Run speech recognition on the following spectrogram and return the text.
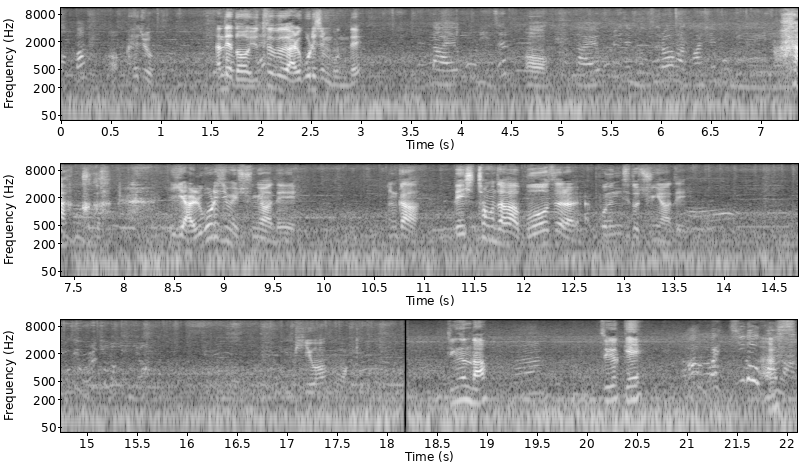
오빠? 어, 해줘. 근데 너 유튜브 알고리즘 뭔데? 나 알고리즘? 어. 나 알고리즘 뭐 들어가 다시 보기네. 이게 알고리즘이 중요하대. 그러니까 내 시청자가 무엇을 알- 보는지도 중요하대. 여기 왜 이렇게 막히냐? 비유하고 막. 찍는다. 찍을게. 아, 빨리 찍어, 오빠. 알았어.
